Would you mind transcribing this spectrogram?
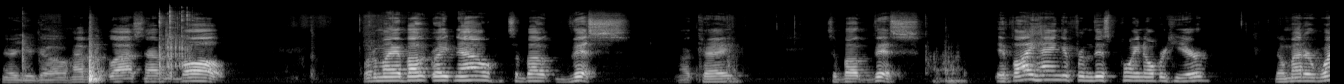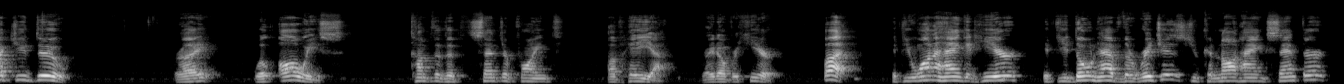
There you go. Having a blast, having a ball. What am I about right now? It's about this, okay? It's about this. If I hang it from this point over here, no matter what you do, right, will always come to the center point of Heya, right over here. But if you want to hang it here, if you don't have the ridges, you cannot hang center.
